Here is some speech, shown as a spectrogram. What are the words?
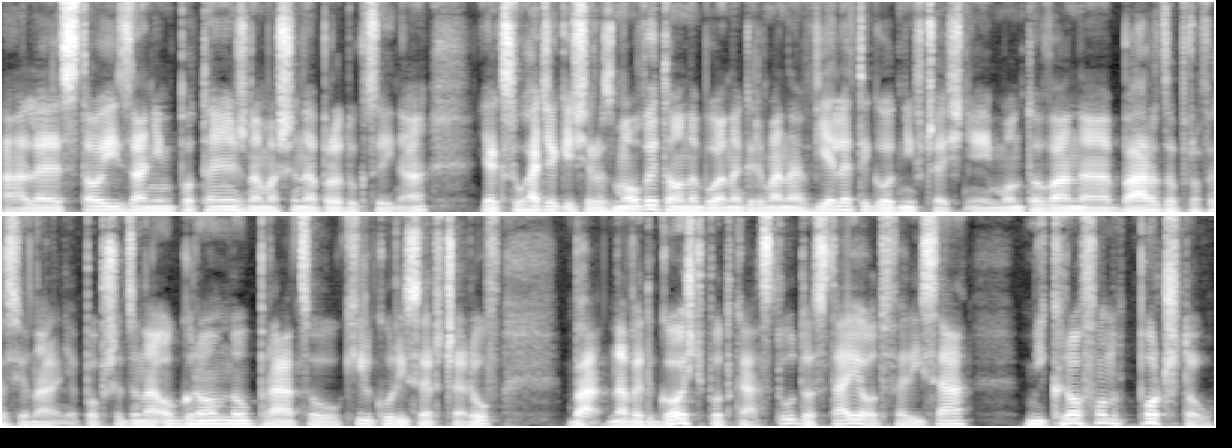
ale stoi za nim potężna maszyna produkcyjna. Jak słuchacie jakieś rozmowy, to ona była nagrywana wiele tygodni wcześniej, montowana bardzo profesjonalnie, poprzedzona ogromną pracą kilku researcherów. Ba, nawet gość podcastu dostaje od Ferrisa mikrofon pocztą,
